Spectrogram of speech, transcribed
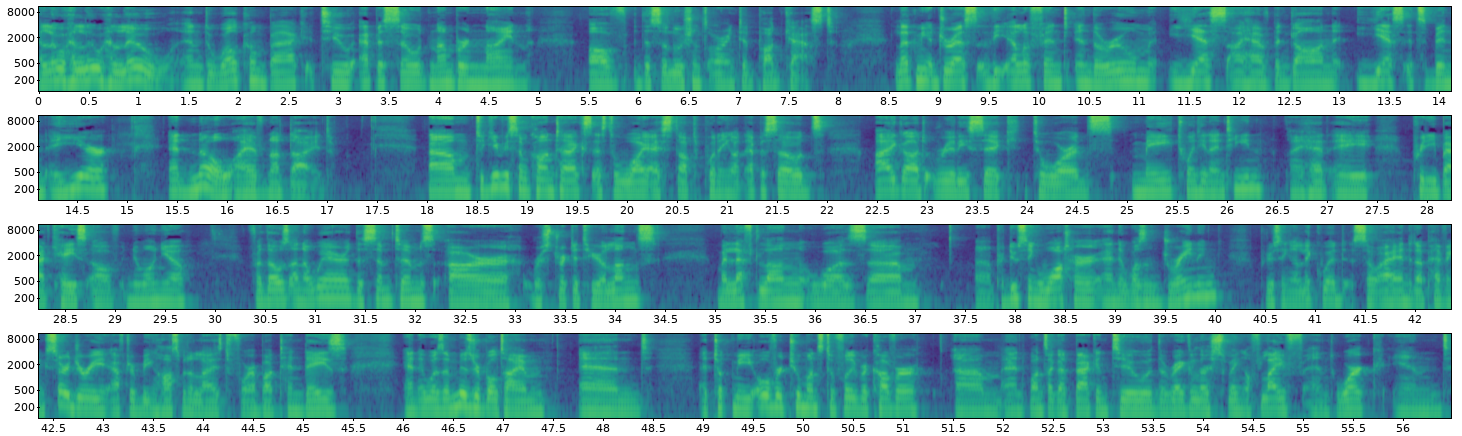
Hello, hello, hello, and welcome back to episode number nine of the Solutions Oriented podcast. Let me address the elephant in the room. Yes, I have been gone. Yes, it's been a year. And no, I have not died. Um, to give you some context as to why I stopped putting out episodes, I got really sick towards May 2019. I had a pretty bad case of pneumonia. For those unaware, the symptoms are restricted to your lungs. My left lung was um, uh, producing water and it wasn't draining, producing a liquid. So I ended up having surgery after being hospitalized for about 10 days. And it was a miserable time. And it took me over two months to fully recover. Um, and once I got back into the regular swing of life and work and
